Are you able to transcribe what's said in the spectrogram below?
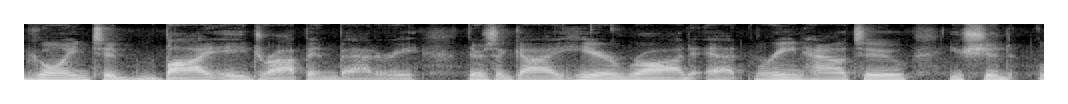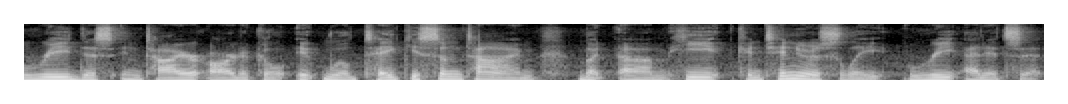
going to buy a drop-in battery. There's a guy here, Rod, at Marine How To. You should read this entire article. It will take you some time, but um, he continuously re-edits it.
